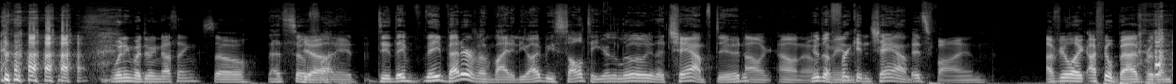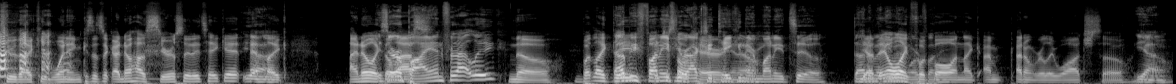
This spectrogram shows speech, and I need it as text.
winning by doing nothing. So That's so Yeah. funny, dude. They they better have invited you. I'd be salty. You're literally the champ, dude. I don't, I don't know. You're the I mean, freaking champ. It's fine. I feel like I feel bad for them too that I keep winning because it's like I know how seriously they take it, Yeah. and like I know like Is the there last, a buy-in for that league? No, but like That'd be funny if you were don't actually care, taking you their money too. yeah, they all like football, and like I'm I don't really watch, so you Yeah. know.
